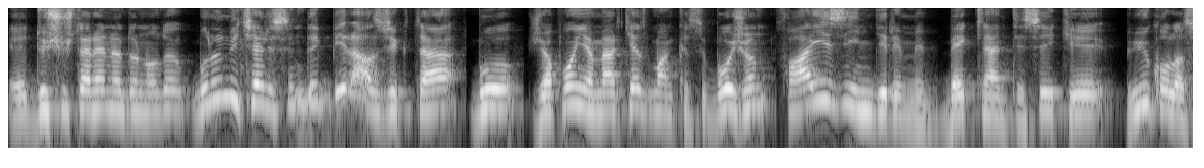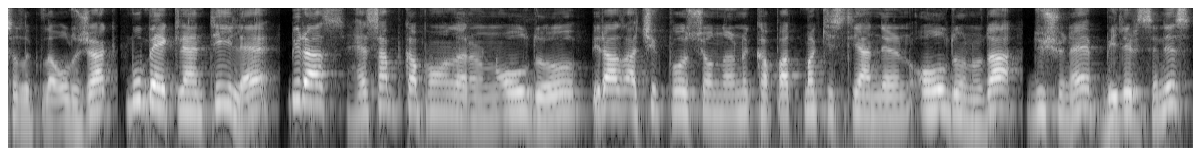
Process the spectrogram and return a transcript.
e, düşüşlere neden oldu. Bunun içerisinde birazcık da bu Japonya Merkez Bankası BOJ'un faiz indirimi beklentisi ki büyük olasılıkla olacak. Bu beklentiyle biraz hesap kapamalarının olduğu, biraz açık pozisyonlarını kapatmak isteyenlerin olduğunu da düşünebilirsiniz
